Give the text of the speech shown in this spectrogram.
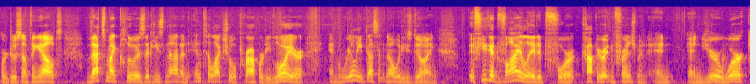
or do something else. That's my clue is that he's not an intellectual property lawyer and really doesn't know what he's doing. If you get violated for copyright infringement and, and your work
